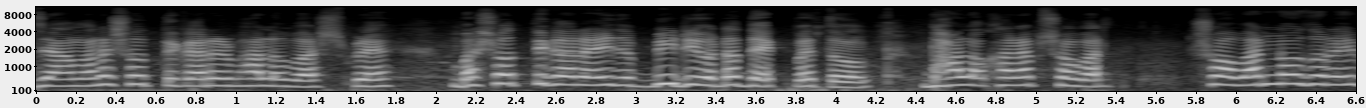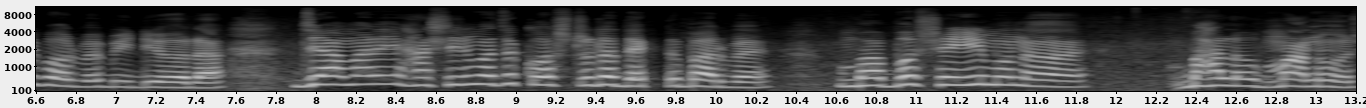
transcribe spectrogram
যে আমার সত্যিকারের ভালোবাসবে বা সত্যিকারের এই যে ভিডিওটা দেখবে তো ভালো খারাপ সবার সবার নজরেই পড়বে ভিডিওরা যে আমার এই হাসির মাঝে কষ্টটা দেখতে পারবে। ভাববো সেই মনে হয় ভালো মানুষ।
